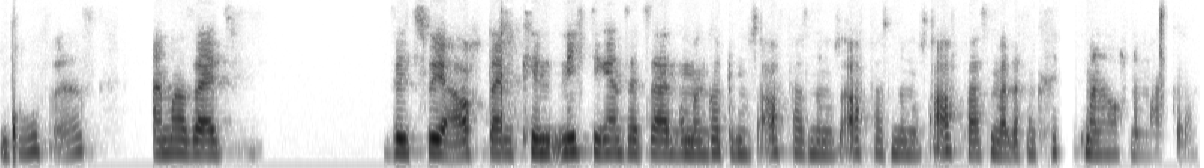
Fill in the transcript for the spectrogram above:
doof ist. Andererseits willst du ja auch deinem Kind nicht die ganze Zeit sagen, oh mein Gott, du musst aufpassen, du musst aufpassen, du musst aufpassen, weil davon kriegt man auch eine Macke.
